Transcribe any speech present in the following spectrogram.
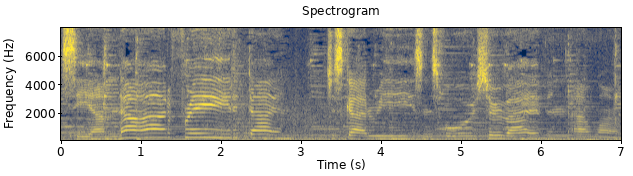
See, I'm not afraid of dying, just got reasons for surviving. I want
